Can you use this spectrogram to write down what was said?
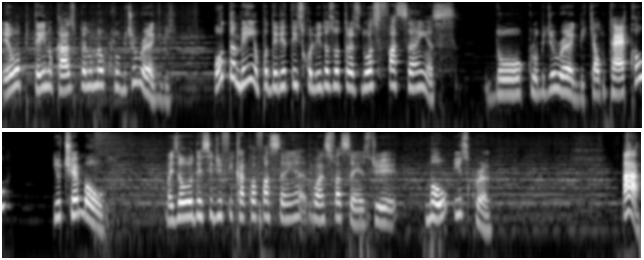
Eu optei, no caso, pelo meu clube de rugby. Ou também eu poderia ter escolhido as outras duas façanhas do clube de rugby, que é o Tackle e o Chemo. Mas eu decidi ficar com a façanha, com as façanhas de Mo e Scrum. Ah,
